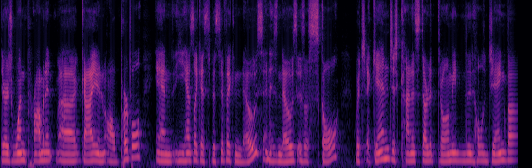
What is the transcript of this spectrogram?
there's one prominent uh, guy in all purple, and he has like a specific nose, and his nose is a skull, which again just kind of started throwing me the whole Jang vibe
